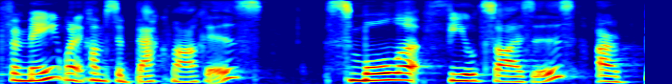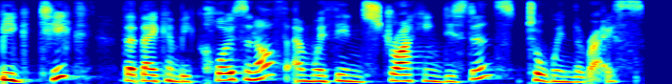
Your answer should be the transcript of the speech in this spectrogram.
for me, when it comes to back markers, smaller field sizes are a big tick that they can be close enough and within striking distance to win the race.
